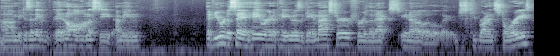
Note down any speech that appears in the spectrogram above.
um, because I think, in all honesty, I mean, if you were to say, "Hey, we're going to pay you as a game master for the next," you know, like, just keep running stories,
